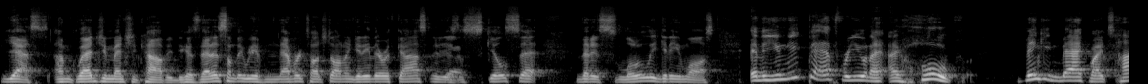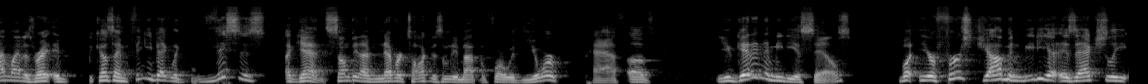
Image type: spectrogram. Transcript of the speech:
Yes, I'm glad you mentioned copy because that is something we have never touched on in getting there with Goz. And it is yeah. a skill set that is slowly getting lost. And the unique path for you, and I, I hope thinking back, my timeline is right it, because I'm thinking back, like this is again something I've never talked to somebody about before with your path of you get into media sales, but your first job in media is actually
